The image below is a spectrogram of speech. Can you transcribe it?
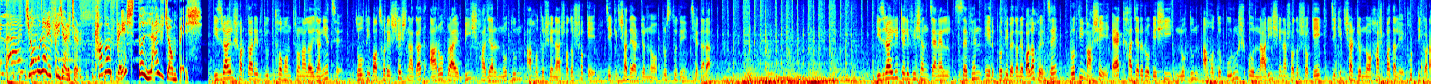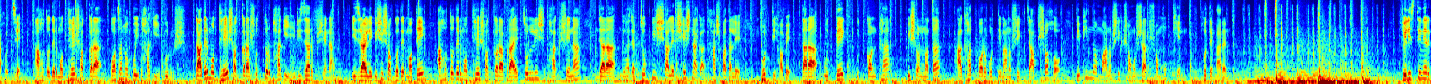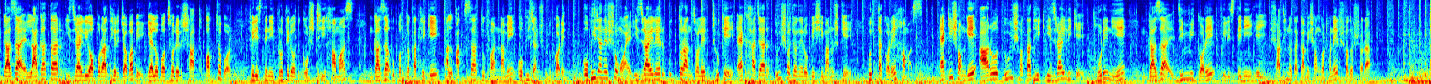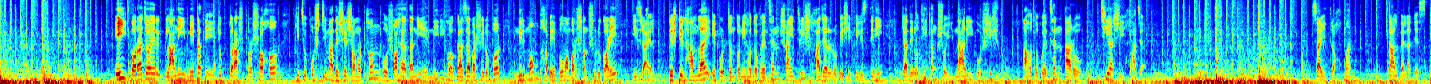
যমুনা রেফ্রিজারেটর খাবার ফ্রেশ তো লাইফ জম্পেশ ইসরায়েল সরকারের যুদ্ধ মন্ত্রণালয় জানিয়েছে চলতি বছরের শেষ নাগাদ আরও প্রায় বিশ হাজার নতুন আহত সেনা সদস্যকে চিকিৎসা দেওয়ার জন্য প্রস্তুতি নিচ্ছে তারা। ইসরায়েলি টেলিভিশন চ্যানেল সেভেন এর প্রতিবেদনে বলা হয়েছে, প্রতি মাসে এক হাজারেরও বেশি নতুন আহত পুরুষ ও নারী সেনা সদস্যকে চিকিৎসার জন্য হাসপাতালে ভর্তি করা হচ্ছে। আহতদের মধ্যে শতকরা পঁচানব্বই ভাগই পুরুষ। তাদের মধ্যে শতকরা সত্তর ভাগই রিজার্ভ সেনা। ইসরায়েলি বিশেষজ্ঞদের মতে, আহতদের মধ্যে শতকরা প্রায় চল্লিশ ভাগ সেনা, যারা দু হাজার চব্বিশ সালের শেষ নাগাদ হাসপাতালে ভর্তি হবে। তারা উদ্বেগ, উৎকণ্ঠা বিষণ্নতা আঘাত পরবর্তী মানসিক চাপ সহ বিভিন্ন মানসিক সমস্যার সম্মুখীন হতে পারেন। ফিলিস্তিনের গাজায় লাগাতার ইসরায়েলি অপরাধের জবাবে গেল বছরের সাত অক্টোবর ফিলিস্তিনি প্রতিরোধ গোষ্ঠী হামাস গাজা উপত্যকা থেকে আল আকসা তুফান নামে অভিযান শুরু করে। অভিযানের সময় ইসরায়েলের উত্তরাঞ্চলে ঢুকে এক হাজার দুইশো জনেরও বেশি মানুষকে হত্যা করে হামাস। একই সঙ্গে আরও দুই শতাধিক ইসরায়েলিকে ধরে নিয়ে গাজায় জিম্মি করে ফিলিস্তিনি এই স্বাধীনতাকামী সংগঠনের সদস্যরা। এই পরাজয়ের গ্লানি মেটাতে যুক্তরাষ্ট্রসহ কিছু পশ্চিমা দেশের সমর্থন ও সহায়তা নিয়ে নিরীহ গাজাবাসীর ওপর নির্মমভাবে বোমাবর্ষণ শুরু করে ইসরায়েল। দেশটির হামলায় এ পর্যন্ত নিহত হয়েছেন সাঁত্রিশ হাজারেরও বেশি ফিলিস্তিনি, যাদের অধিকাংশই নারী ও শিশু। আহত হয়েছেন আরও ছিয়াশি হাজার। Saeed Rahman, Kalbela desk.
